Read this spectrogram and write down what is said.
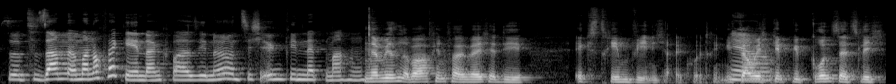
so zusammen immer noch weggehen dann quasi, ne, und sich irgendwie nett machen. Ja, wir sind aber auf jeden Fall welche, die extrem wenig Alkohol trinken. Ich ja. glaube, ich gibt, gibt grundsätzlich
